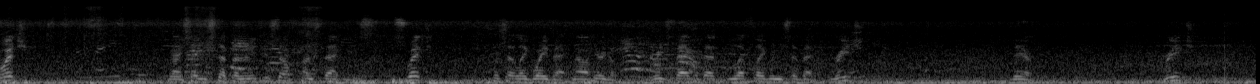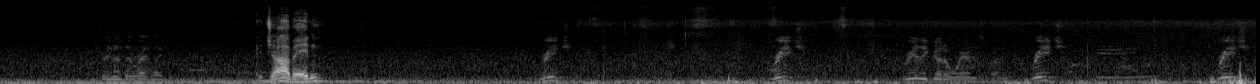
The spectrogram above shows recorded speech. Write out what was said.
Now I say you step underneath yourself, punch back, switch, push that leg way back. Now here we go. Reach back with that left leg when you step back. Reach. There. Reach. Straighten out that right leg. Good job, Aidan. Reach. Reach. Really good awareness, buddy. Reach. Reach.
